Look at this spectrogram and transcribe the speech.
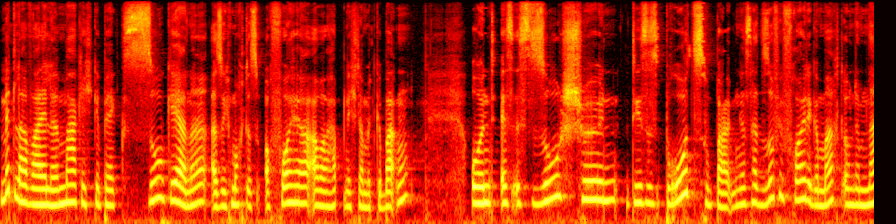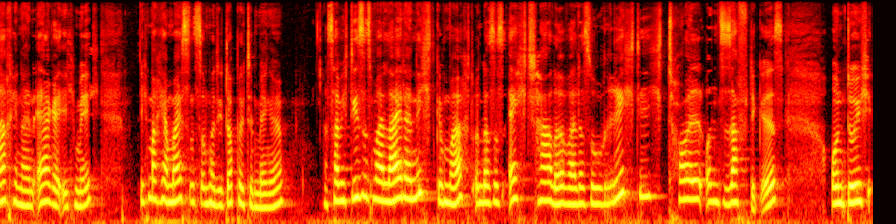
Mittlerweile mag ich Gebäck so gerne, also ich mochte es auch vorher, aber habe nicht damit gebacken. Und es ist so schön, dieses Brot zu backen. Es hat so viel Freude gemacht und im Nachhinein ärgere ich mich. Ich mache ja meistens immer die doppelte Menge. Das habe ich dieses Mal leider nicht gemacht und das ist echt schade, weil das so richtig toll und saftig ist. Und durch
